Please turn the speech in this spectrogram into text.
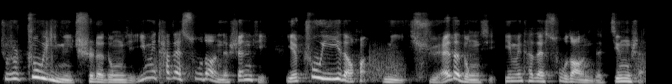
就是注意你吃的东西，因为它在塑造你的身体；也注意的话，你学的东西，因为它在塑造你的精神。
